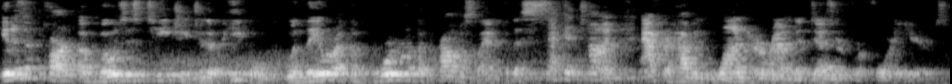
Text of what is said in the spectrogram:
It is a part of Moses' teaching to the people when they were at the border of the promised land for the second time after having wandered around the desert for 40 years.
